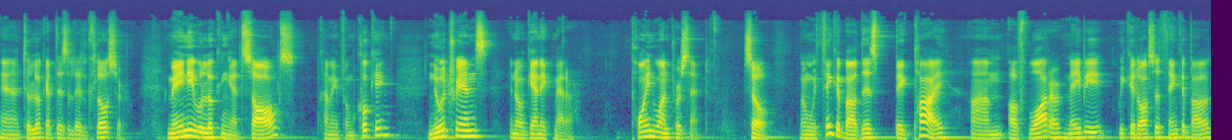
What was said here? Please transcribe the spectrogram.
uh, to look at this a little closer. Mainly we're looking at salts coming from cooking, nutrients, and organic matter, 0.1%. So when we think about this big pie um, of water, maybe we could also think about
